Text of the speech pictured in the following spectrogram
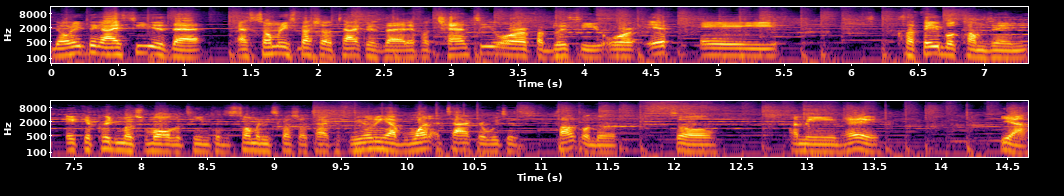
the only thing I see is that it has so many special attackers that if a Chansey or if a Blissey or if a Clefable comes in, it can pretty much wall the team because there's so many special attackers. We only have one attacker, which is Conkeldurr. So, I mean, hey, yeah.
